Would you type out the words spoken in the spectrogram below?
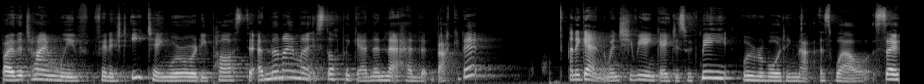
by the time we've finished eating, we're already past it. And then I might stop again and let her look back at it. And again, when she re engages with me, we're rewarding that as well. So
